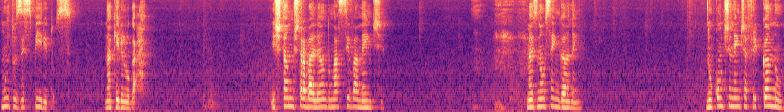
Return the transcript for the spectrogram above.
muitos espíritos naquele lugar. Estamos trabalhando massivamente. Mas não se enganem. No continente africano,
